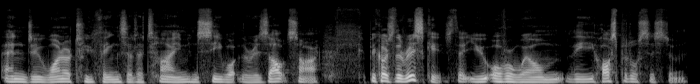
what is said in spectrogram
and do one or two things at a time and see what the results are. Because the risk is that you overwhelm the hospital system.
